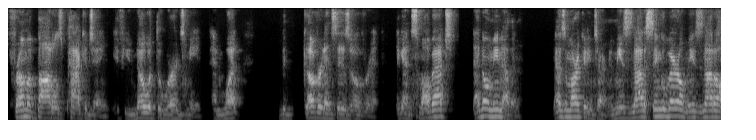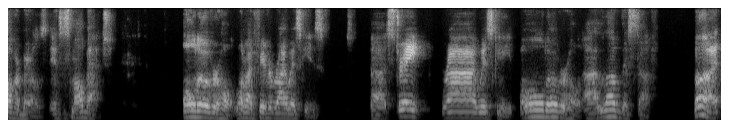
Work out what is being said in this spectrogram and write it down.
from a bottle's packaging if you know what the words mean and what the governance is over it. Again, small batch, that don't mean nothing. That's a marketing term. It means it's not a single barrel, it means it's not all of our barrels. It's a small batch. Old Overholt, one of my favorite rye whiskeys. Uh, straight rye whiskey, Old Overholt. I love this stuff. But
